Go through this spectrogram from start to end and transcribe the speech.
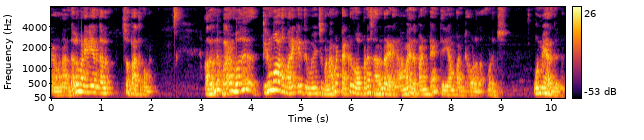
கணவனாக இருந்தாலும் மனைவியாக இருந்தாலும். ஸோ பார்த்துக்கோங்க. அது வந்து வரும்போது திரும்ப அதை மறைக்கிறதுக்கு முயற்சி பண்ணாமல் டக்குன்னு ஓப்பனாக சரண்டர் ஆகிடுங்க ஆமாம் இதை பண்ணிட்டேன் தெரியாமல் பண்ணிட்டேன். அவ்வளோதான் முடிஞ்சு உண்மையாக இருந்துருங்க.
